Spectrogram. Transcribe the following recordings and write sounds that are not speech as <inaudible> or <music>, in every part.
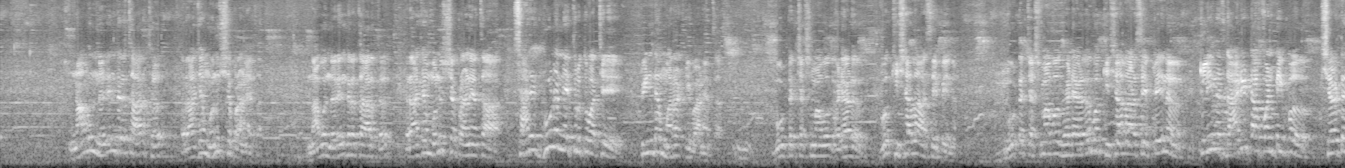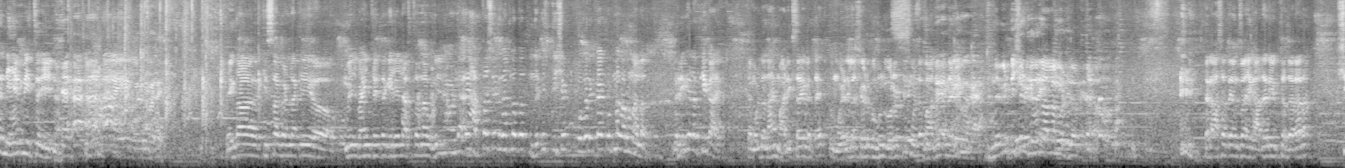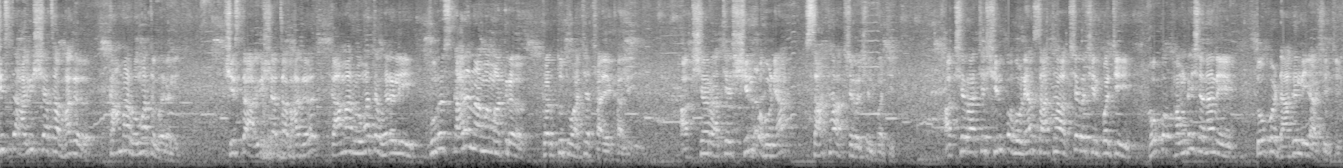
नाव नरेंद्रचा अर्थ राजा मनुष्य प्राण्याचा. नाव नरेंद्रचा अर्थ राजा मनुष्य प्राण्याचा. सारे गुण नेतृत्वाचे पिंड मराठी बाण्याचा. बूट चष्मा व घड्याळ व खिशाला असे पेन. बूट चष्मा व घड्याळ व खिशाला असे पेन क्लीन दाढी टापण टिप शर्ट नेहमीच येईन. <laughs> एकदा किस्सा घडला की उमेश भाईंच्या इथं गेलेले असताना उमेश भाई म्हणले अरे आता शर्ट घातलं तर लगेच टी शर्ट वगैरे काय कुठं घालून आलात घरी गेलात की काय? तर म्हटलं नाही माडिक साहेब येत आहेत. तू मळलेला शर्ट बघून ओरडते म्हटलं बाजूला नवीन नवीन टी शर्ट घेऊन आला म्हटलं. तर असा त्यांचा एक आदरयुक्त दरारा शिस्त आयुष्याचा भाग कामा रोमात भरली शिस्त आयुष्याचा भाग कामा रोमात भरली पुरस्कार नामा मात्र कर्तृत्वाच्या छायेखाली. अक्षराचे शिल्प होण्या साथ अक्षर शिल्पाची अक्षराचे शिल्प होण्या साथ अक्षर शिल्पाची होप फाउंडेशनाने तोप डागली आशेची.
